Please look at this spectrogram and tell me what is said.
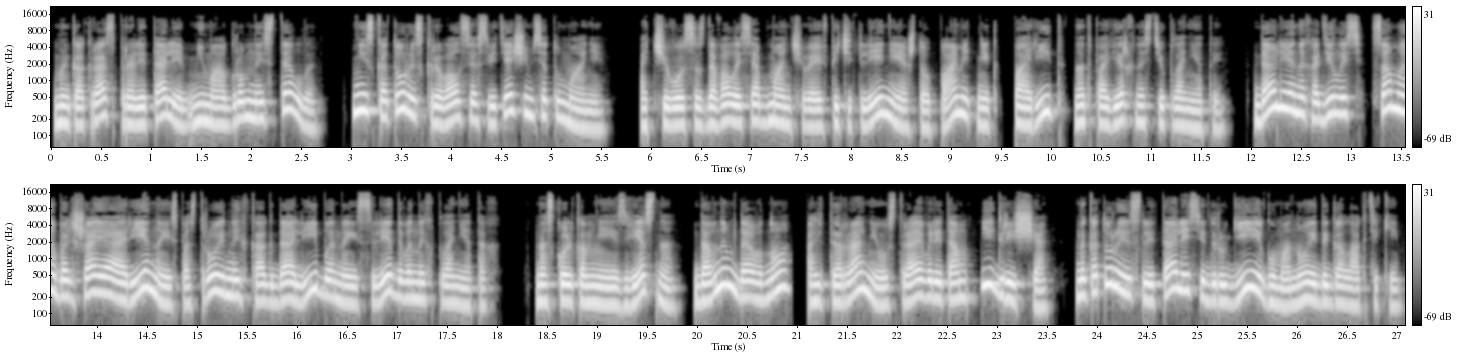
Мы как раз пролетали мимо огромной стеллы, низ которой скрывался в светящемся тумане, отчего создавалось обманчивое впечатление, что памятник парит над поверхностью планеты. Далее находилась самая большая арена из построенных когда-либо на исследованных планетах. Насколько мне известно, давным-давно альтеране устраивали там игрища, на которые слетались и другие гуманоиды галактики.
